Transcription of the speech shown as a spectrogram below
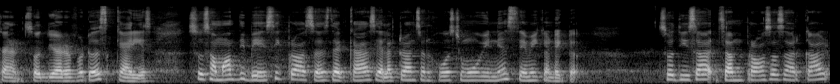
current so they are referred to as carriers. So some of the basic process that cause electrons and holes to move in a semiconductor. So these are some process are called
